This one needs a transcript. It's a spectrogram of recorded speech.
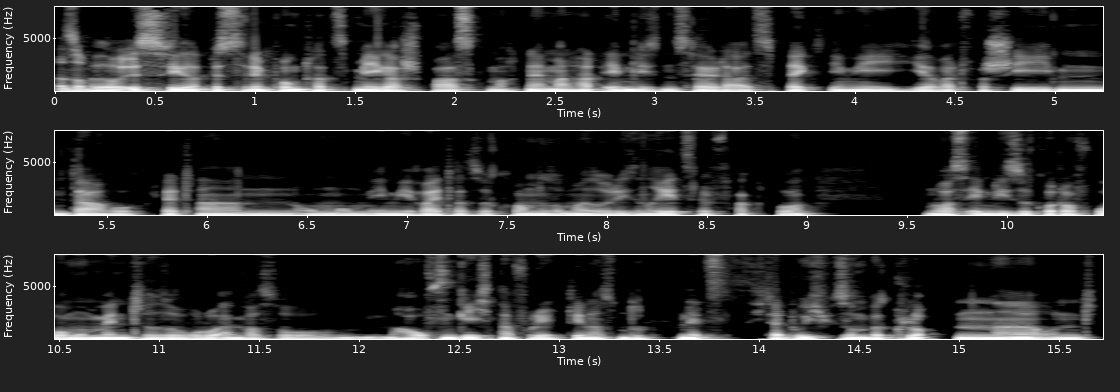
Also, also ist, wie gesagt, bis zu dem Punkt hat es mega Spaß gemacht. Ne? Man hat eben diesen Zelda-Aspekt, irgendwie hier was verschieben, da hochklettern, um, um irgendwie weiterzukommen, so mal so diesen Rätselfaktor. Und du hast eben diese God of War-Momente, so, wo du einfach so einen Haufen Gegner vor dir stehen hast und du netzt dich dadurch wie so ein Bekloppten, ne? Und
